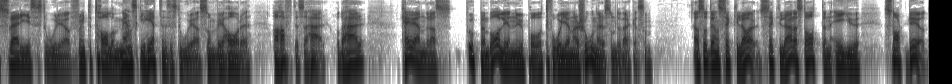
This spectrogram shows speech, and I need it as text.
Sveriges historia, för att inte tala om mänsklighetens historia, som vi har, har haft det så här. Och det här kan ju ändras uppenbarligen nu på två generationer som det verkar som. Alltså den sekulär, sekulära staten är ju snart död.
